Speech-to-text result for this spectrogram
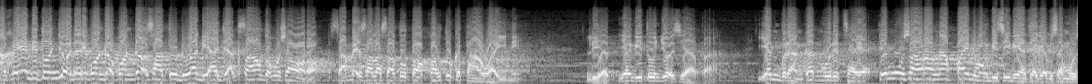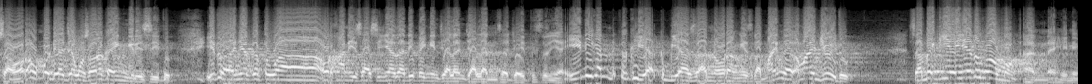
Akhirnya ditunjuk dari pondok-pondok satu dua diajak ke sana untuk musyawarah. Sampai salah satu tokoh itu ketawa ini. Lihat yang ditunjuk siapa? Yang berangkat murid saya. Dia musyawarah ngapain mau di sini aja gak bisa musyawarah? Mau diajak musyawarah ke Inggris itu? Itu hanya ketua organisasinya tadi pengen jalan-jalan saja itu sebenarnya. Ini kan kebiasaan orang Islam. Nggak? Maju itu sampai kiainya tuh ngomong aneh ini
